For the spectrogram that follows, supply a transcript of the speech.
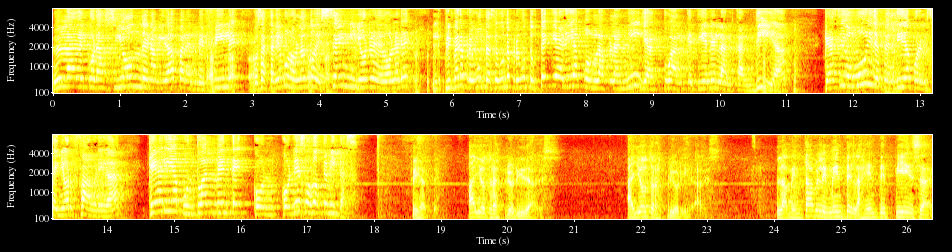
la decoración de Navidad para el desfile. O sea, estaríamos hablando de 6 millones de dólares. Primera pregunta. Segunda pregunta, ¿usted qué haría con la planilla actual que tiene la alcaldía, que ha sido muy defendida por el señor Fábrega? ¿Qué haría puntualmente con, con esos dos temitas? Fíjate, hay otras prioridades. Hay otras prioridades. Lamentablemente la gente piensa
